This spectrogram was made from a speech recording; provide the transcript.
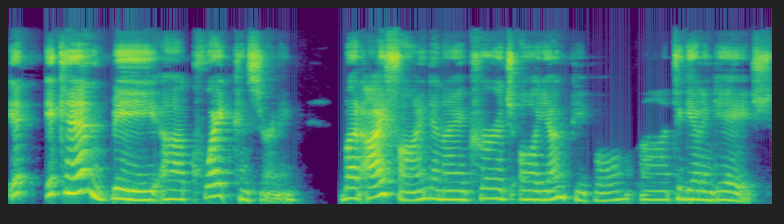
It, it can be uh, quite concerning, but I find, and I encourage all young people uh, to get engaged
